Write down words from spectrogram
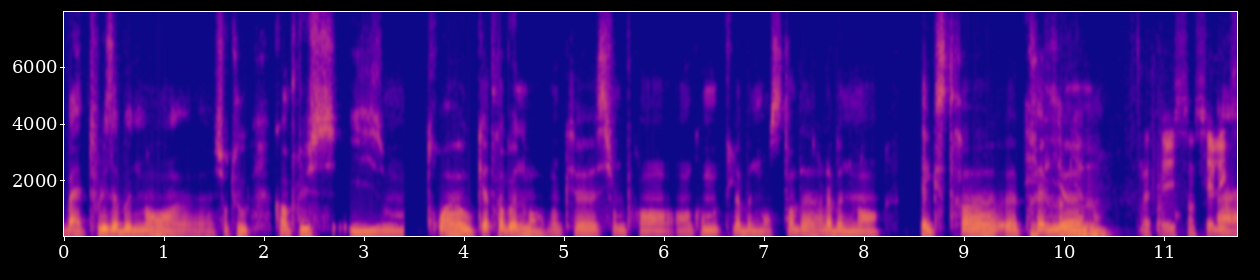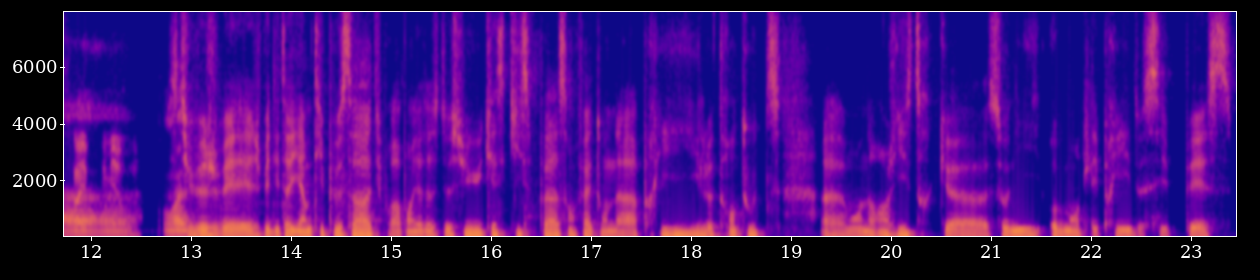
bah, tous les abonnements, euh, surtout qu'en plus, ils ont trois ou quatre abonnements. Donc, euh, si on prend en compte l'abonnement standard, l'abonnement extra, euh, premium, Ouais, t'as essentiel, extra et premium. ouais. ouais. Si tu veux, je vais, je vais détailler un petit peu ça, tu pourras rebondir dessus. Qu'est-ce qui se passe? En fait On a appris le 30 août, euh, on enregistre que Sony augmente les prix de ses PS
